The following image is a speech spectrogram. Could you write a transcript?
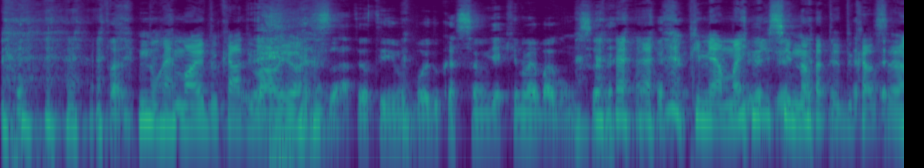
não é mal educado igual eu. Exato, eu tenho boa educação e aqui não é bagunça, né? Porque minha mãe me ensinou a ter educação?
